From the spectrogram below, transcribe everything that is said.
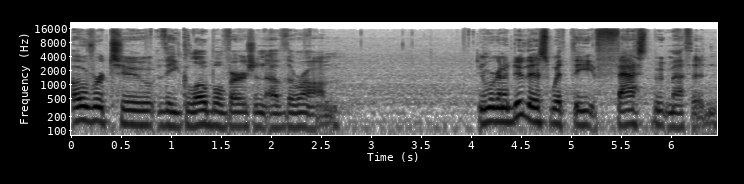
over to the global version of the ROM. And we're going to do this with the fast boot method.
